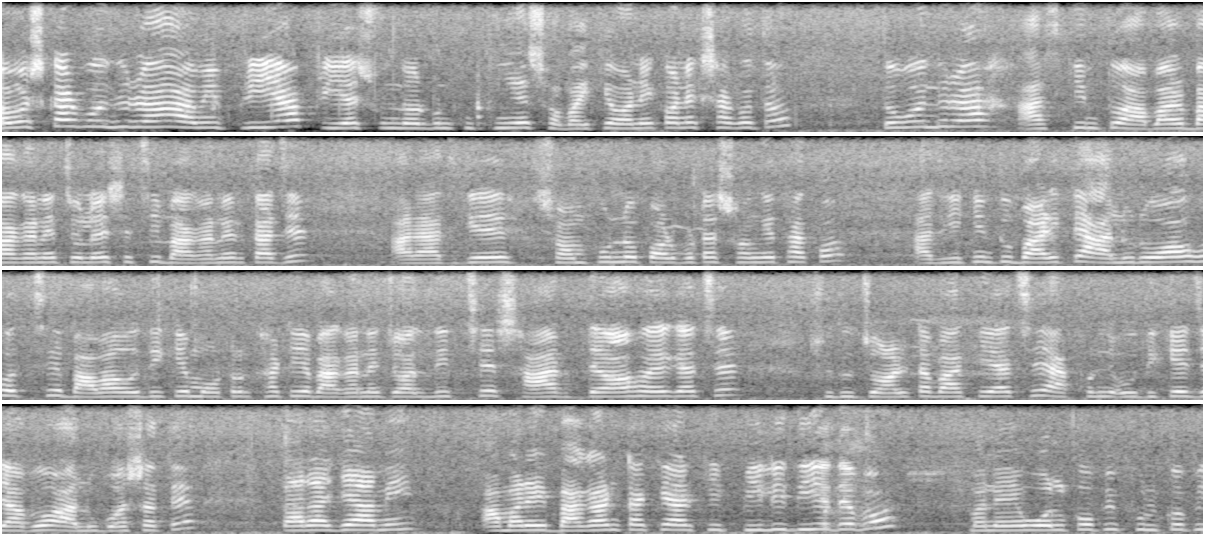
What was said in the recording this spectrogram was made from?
নমস্কার বন্ধুরা, আমি প্রিয়া প্রিয়া সুন্দরবন কুকিংয়ে সবাইকে অনেক অনেক স্বাগত। তো বন্ধুরা, আজ কিন্তু আবার বাগানে চলে এসেছি বাগানের কাজে। আর আজকে সম্পূর্ণ পর্বটার সঙ্গে থাকো। আজকে কিন্তু বাড়িতে আলু রোয়াও হচ্ছে, বাবা ওদিকে মোটর খাটিয়ে বাগানে জল দিচ্ছে, সার দেওয়া হয়ে গেছে, শুধু জলটা বাকি আছে, এখন ওদিকে যাব আলু বসাতে। তার আগে আমি আমার এই বাগানটাকে আর কি পিলি দিয়ে দেব মানে ওলকপি, ফুলকপি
